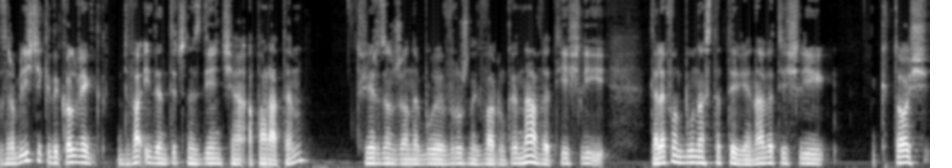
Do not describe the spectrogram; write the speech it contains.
zrobiliście kiedykolwiek dwa identyczne zdjęcia aparatem, twierdząc, że one były w różnych warunkach, nawet jeśli telefon był na statywie, nawet jeśli ktoś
